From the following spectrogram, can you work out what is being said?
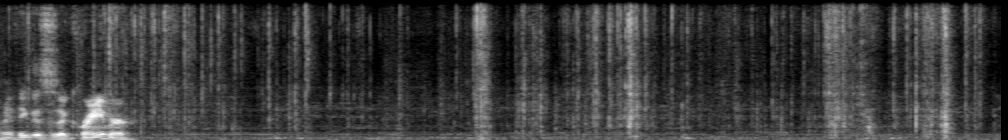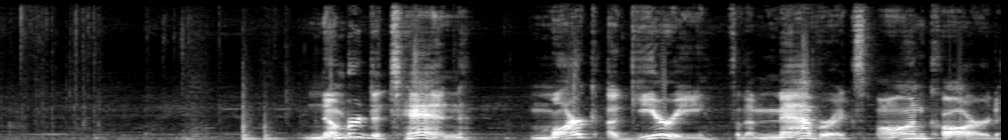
I think this is a Kramer. Numbered to 10, Mark Aguirre for the Mavericks on card.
